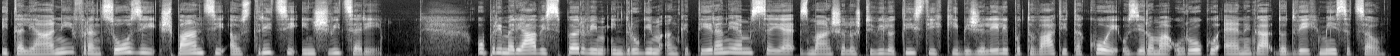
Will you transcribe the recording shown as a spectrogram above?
Italijani, Francozi, Španci, Avstrijci in Švicarji. V primerjavi s prvim in drugim anketiranjem se je zmanjšalo število tistih, ki bi želeli potovati takoj oziroma v roku enega do dveh mesecev.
